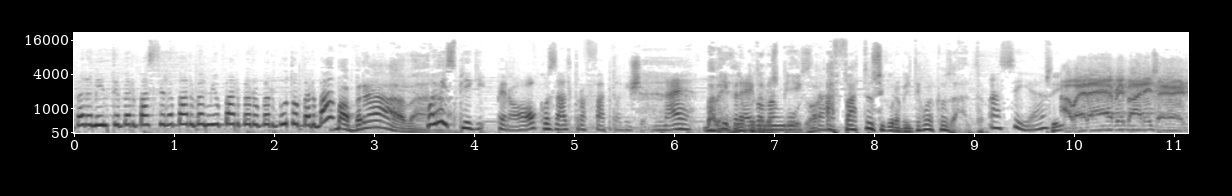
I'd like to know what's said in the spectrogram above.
barbaramente barbaste la barba il mio barbaro, barbuto, barbà? Ma brava! Poi mi spieghi, però, cos'altro ha fatto Avicenna, eh? Va bene, Ti dopo prego, te lo Mangusta. spiego. Ha fatto sicuramente qualcos'altro. Ah, sì, eh? Sì. Oh, well, everybody's heard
